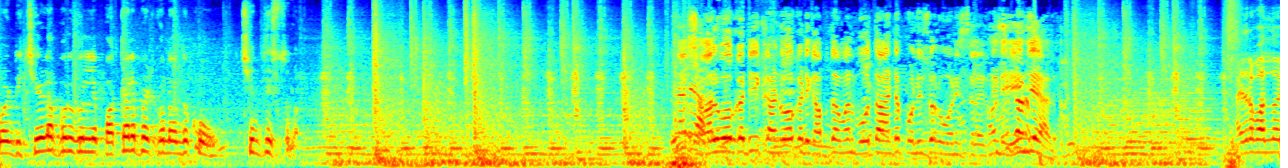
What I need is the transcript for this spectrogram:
ఇటువంటి చీడ పురుగుల్ని పక్కన పెట్టుకున్నందుకు చింతిస్తున్నాం. సాల్వ్ ఒకటి కండు ఒకటి కప్పుతామని పోతా అంటే పోలీసు వాళ్ళు ఏం చేయాలి? హైదరాబాద్లో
